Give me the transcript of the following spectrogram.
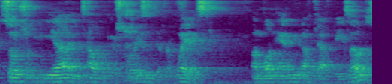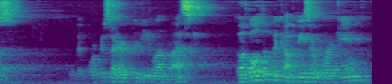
social media and telling their stories in different ways. On one hand, you have Jeff Bezos, a bit more reserved than Elon Musk, but both of the companies are working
